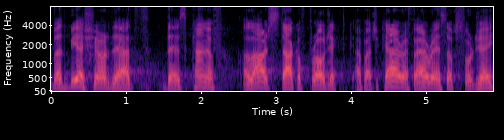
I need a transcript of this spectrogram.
But be assured that there's kind of a large stack of projects, Apache Karaf, Aries, Ops4j,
